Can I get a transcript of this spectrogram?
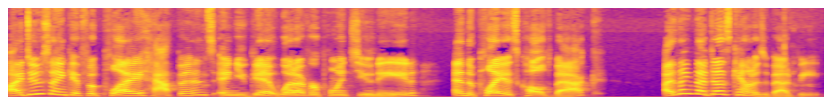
I do think if a play happens and you get whatever points you need and the play is called back, I think that does count as a bad beat.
